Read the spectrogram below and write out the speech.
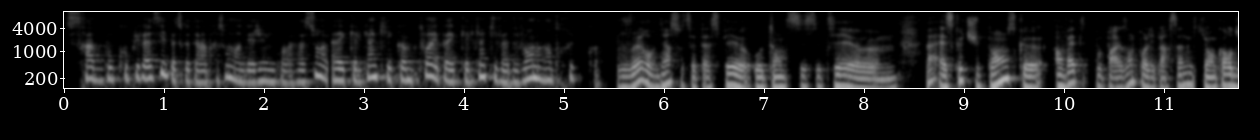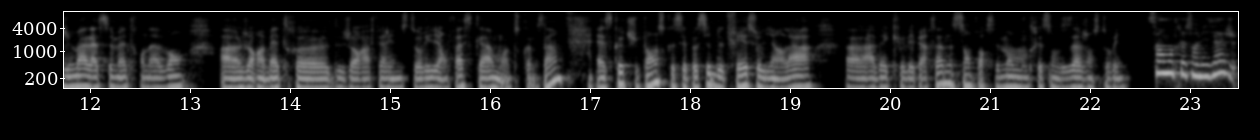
ce sera beaucoup plus facile parce que tu as l'impression d'engager une conversation avec quelqu'un qui est comme toi et pas avec quelqu'un qui va te vendre un truc. Quoi. Je voudrais revenir sur cet aspect euh, authenticité. Euh, Est-ce que tu penses que, en fait, par exemple, pour les personnes qui ont encore du mal à se mettre en avant, genre à mettre, euh, genre à faire une story en face cam ou un truc comme ça, est-ce que tu penses que c'est possible de créer ce lien-là avec les personnes sans forcément montrer son visage en story? Sans montrer son visage,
